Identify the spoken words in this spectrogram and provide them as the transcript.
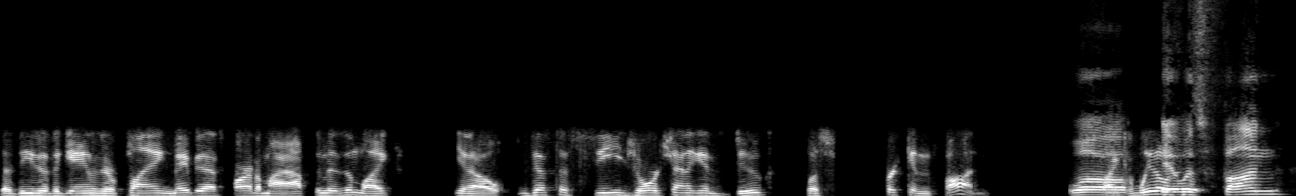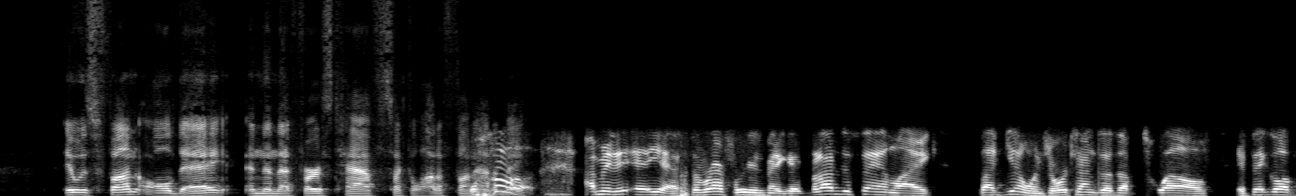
that these are the games they're playing. Maybe that's part of my optimism. Like, you know, just to see Georgetown against Duke was freaking fun. well like, we don't- it was fun it was fun all day and then that first half sucked a lot of fun out of me I mean, eh, yes, the referees make it, but I'm just saying, like, like you know, when Georgetown goes up 12, if they go up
